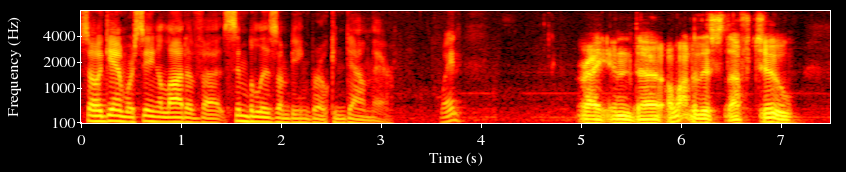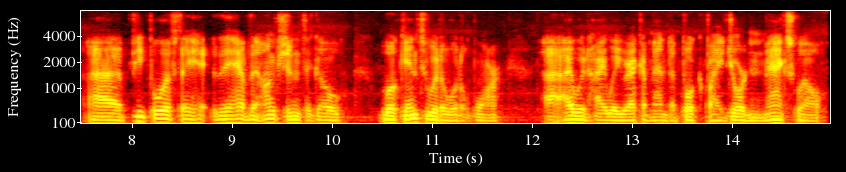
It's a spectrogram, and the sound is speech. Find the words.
So again, we're seeing a lot of uh, symbolism being broken down there. Wayne. Right, and uh, a lot of this stuff too. Uh, people, if they they have the unction to go look into it a little more, I would highly recommend a book by Jordan Maxwell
